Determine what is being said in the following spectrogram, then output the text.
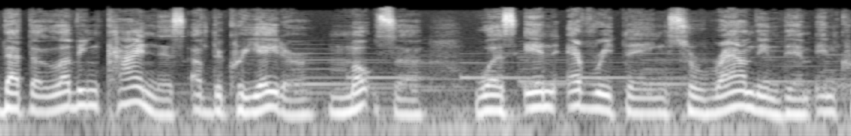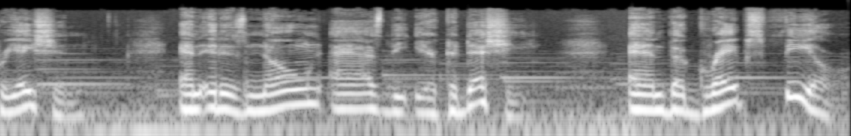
that the loving kindness of the Creator, Motsah, was in everything surrounding them in creation. And it is known as the Ir Kadeshi. And the grapes feel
